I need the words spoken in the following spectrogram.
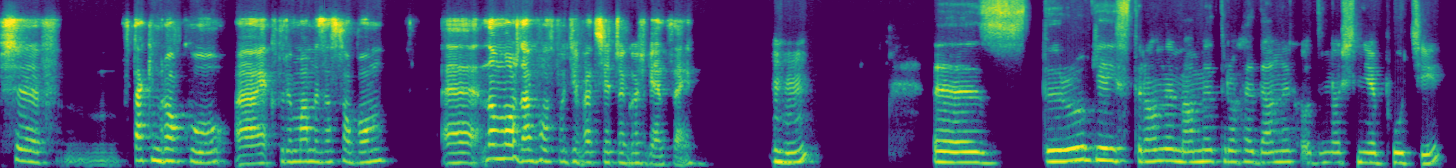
przy, w, w takim roku, który mamy za sobą, no można było spodziewać się czegoś więcej. Mhm. Z drugiej strony mamy trochę danych odnośnie płci.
